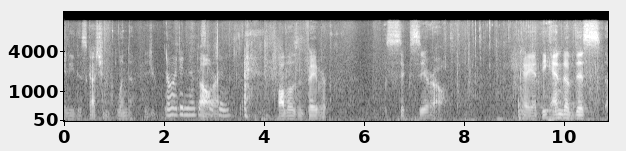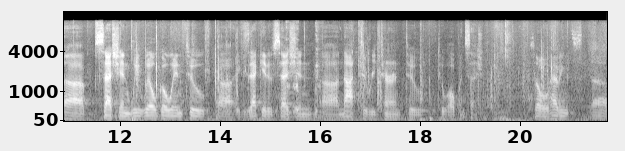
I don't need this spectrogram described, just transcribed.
Any discussion? Linda, did you, No, I didn't know Oh, all right. discussion. all those in favor? Six zero. Okay, at the end of this uh, session, we will go into uh, executive session, uh, not to return to, to open session. So having uh,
